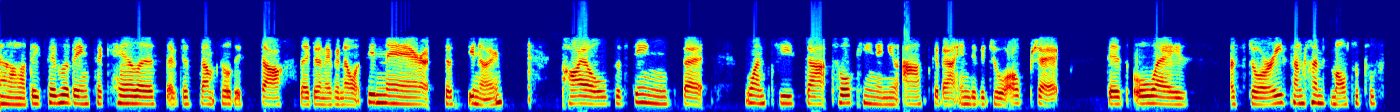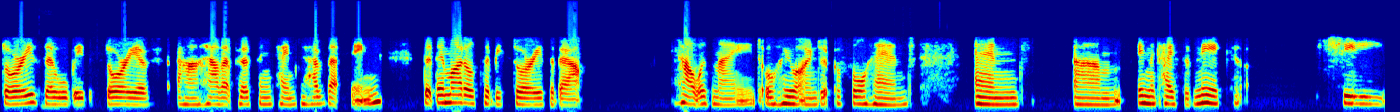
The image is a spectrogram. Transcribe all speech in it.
oh, these people are being so careless. They've just dumped all this stuff. They don't even know what's in there. It's just you know piles of things. But once you start talking and you ask about individual objects, there's always a story, sometimes multiple stories. There will be the story of uh, how that person came to have that thing, but there might also be stories about how it was made or who owned it beforehand. And um, in the case of Nick, she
